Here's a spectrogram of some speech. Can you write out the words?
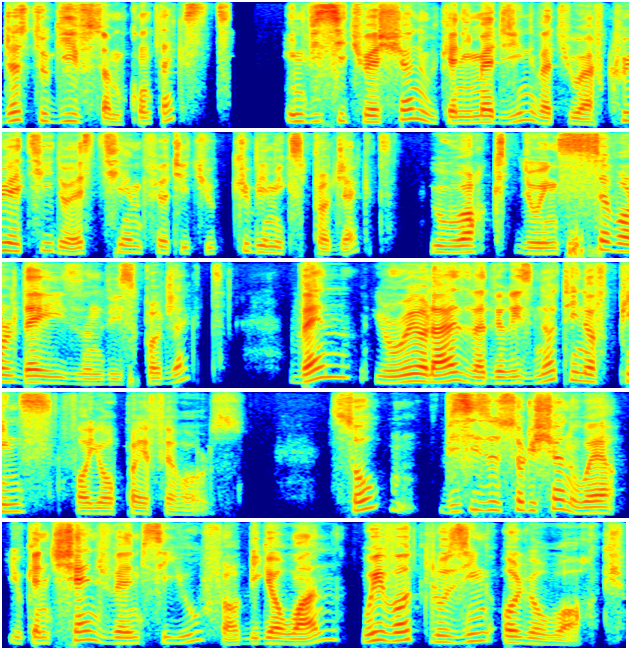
Just to give some context, in this situation we can imagine that you have created a STM32 CubeMX project you worked during several days on this project, then you realize that there is not enough pins for your peripherals. So this is a solution where you can change the MCU for a bigger one without losing all your work.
